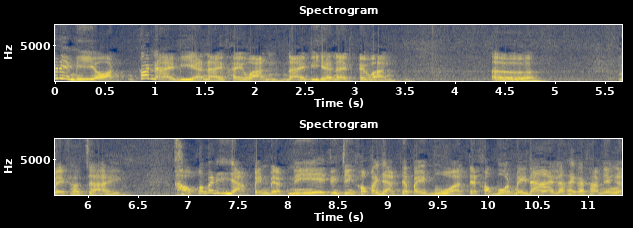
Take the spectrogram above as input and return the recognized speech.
ไม่ได้มียศก็นายเบียร์นายไพวันนายเบียร์นายไพวัน เออ ไม่เข้าใจเขาก็ไม่ได้อยากเป็นแบบนี้ จริง ๆเขาก็อยากจะไปบวชแต่เขาบวชไม่ได้แล้วให้เขาทำยังไง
